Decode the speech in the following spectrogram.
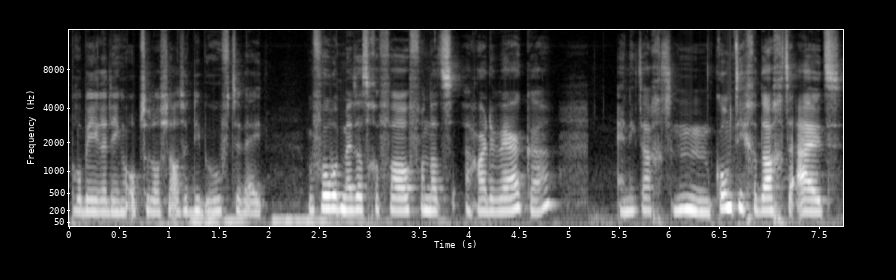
proberen dingen op te lossen als ik die behoefte weet. Bijvoorbeeld met dat geval van dat harde werken. En ik dacht, hmm, komt die gedachte uit?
